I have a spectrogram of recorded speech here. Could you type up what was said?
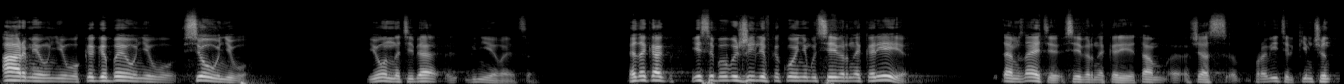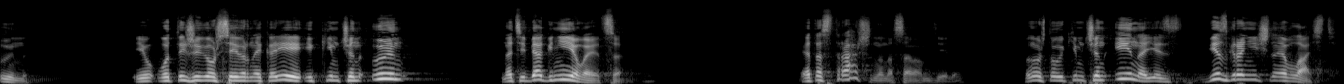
Армия у него, КГБ у него, все у него. И он на тебя гневается. Это как, если бы вы жили в какой-нибудь Северной Корее, там, знаете, в Северной Корее, там сейчас э, правитель Ким Чен Ын. И вот ты живешь в Северной Корее, и Ким Чен Ын на тебя гневается. Это страшно на самом деле. Потому что у Ким Чен Ына есть безграничная власть.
